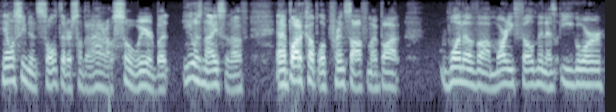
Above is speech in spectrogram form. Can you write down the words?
He almost seemed insulted or something. I don't know. So weird, but he was nice enough. And I bought a couple of prints off him. I bought one of uh, Marty Feldman as Igor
